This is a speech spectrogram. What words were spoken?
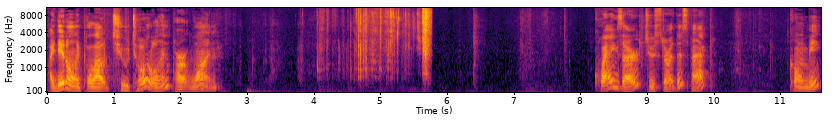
I did only pull out two total in part one. Quagsire to start this pack. Combee,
